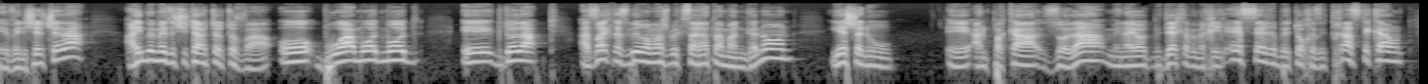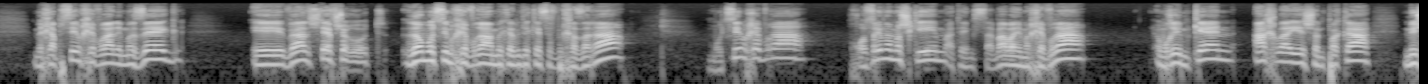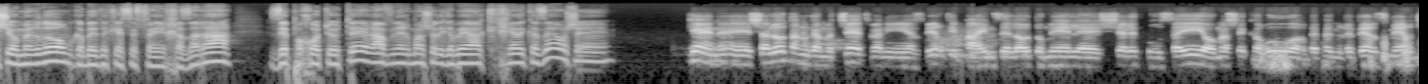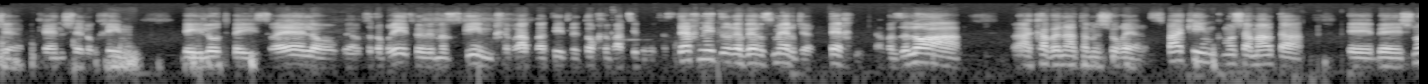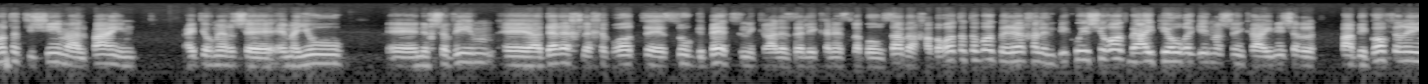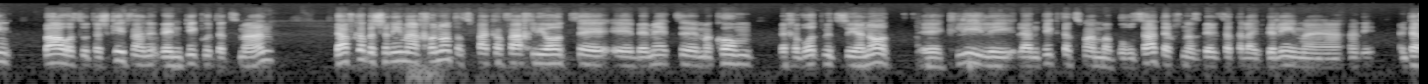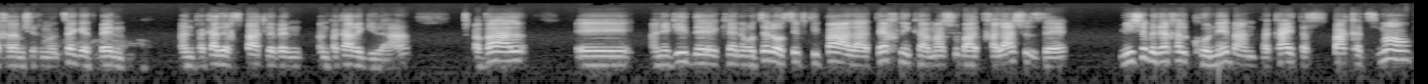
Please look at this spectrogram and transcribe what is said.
אה, ונשאלת שאלה, האם באמת זו שיטה יותר טובה, או בועה מאוד מאוד אה, גדולה. אז רק נסביר ממש בקצרה את המנגנון. יש לנו אה, הנפקה זולה, מניות בדרך כלל במחיר 10, בתוך איזה trust account, מחפשים חברה למזג, אה, ואז שתי אפשרויות. לא מוצאים חברה, מקבלים את הכסף בחזרה, מוצאים חברה, חוזרים למשקיעים, אתם סבבה עם החברה, אומרים כן, אחלה, יש הנפקה, מי שאומר לא, מקבל את הכסף אה, חזרה. זה פחות או יותר. אבנר, משהו לגבי החלק הזה, או ש... כן, אה, שאלו אותנו גם בצ'אט, ואני אסביר טיפה אם זה לא דומה לשלט בורסאי, או מה שקראו הרבה פעמים reverse merger, כן, שלוקחים פעילות בישראל או בארצות הברית וממזגים חברה פרטית לתוך חברה ציבורית. אז טכנית זה reverse merger, טכנית, אבל זה לא הכוונת המשורר. ספאקים, כמו שאמרת, אה, בשנות ה-90 וה-2000, הייתי אומר שהם היו נחשבים אה, הדרך לחברות סוג ב', נקרא לזה, להיכנס לבורסה, והחברות הטובות בדרך כלל הנפיקו ישירות ב-IPO רגיל, מה שנקרא initial public offering, באו, עשו תשקיף והנפיקו את עצמן. דווקא בשנים האחרונות הספאק הפך להיות באמת מקום בחברות מצוינות, כלי להנפיק את עצמם בבורסה, תכף נסביר קצת על ההבדלים, אני אני אתן לך להמשיך עם המצגת, בין הנפקה דרך ספאק לבין הנפקה רגילה, אבל אה, אני אגיד, אה, כן, אני רוצה להוסיף טיפה על הטכניקה, משהו בהתחלה של זה, מי שבדרך כלל קונה בהנפקה את הספאק עצמו,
